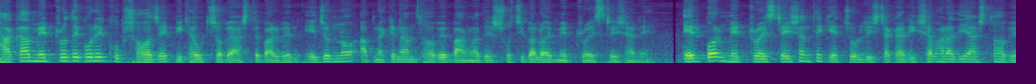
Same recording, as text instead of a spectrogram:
ঢাকা মেট্রোতে করে খুব সহজে পিঠা উৎসবে আসতে পারবেন। এজন্য আপনাকে নামতে হবে বাংলাদেশ সচিবালয় মেট্রো স্টেশনে। এরপর মেট্রো স্টেশন থেকে চল্লিশ টাকা রিক্সা ভাড়া দিয়ে আসতে হবে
